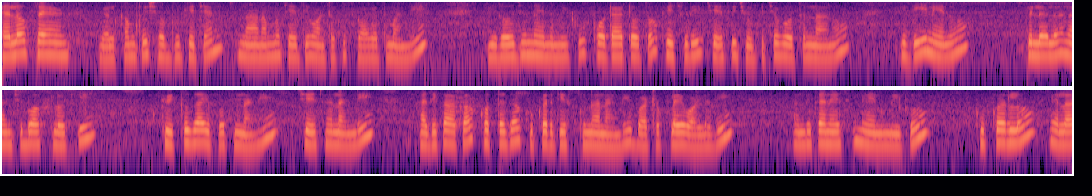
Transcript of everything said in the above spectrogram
Hello friends welcome to Shabbu kitchen. నానమ్మ చేతి వంటకు స్వాగతం అండి. ఈరోజు నేను మీకు పొటాటోతో కిచిడి చేసి చూపించబోతున్నాను. ఇది నేను పిల్లల లంచ్ బాక్స్లోకి క్విక్గా అయిపోతుందని చేశానండి. అది కాక కొత్తగా కుక్కర్ తీసుకున్నానండి బటర్ఫ్లై వాళ్ళది. అందుకనేసి నేను మీకు కుక్కర్లో ఎలా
